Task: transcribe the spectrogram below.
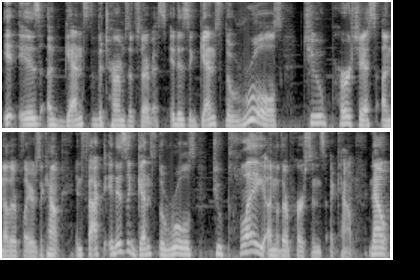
it is against the terms of service. It is against the rules to purchase another player's account. In fact it is against the rules to play another person's account. Now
